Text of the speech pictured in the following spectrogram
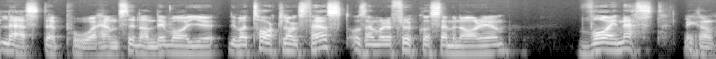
läste på hemsidan, det var ju, det var taklagsfest och sen var det frukostseminarium. Vad är näst? Liksom,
